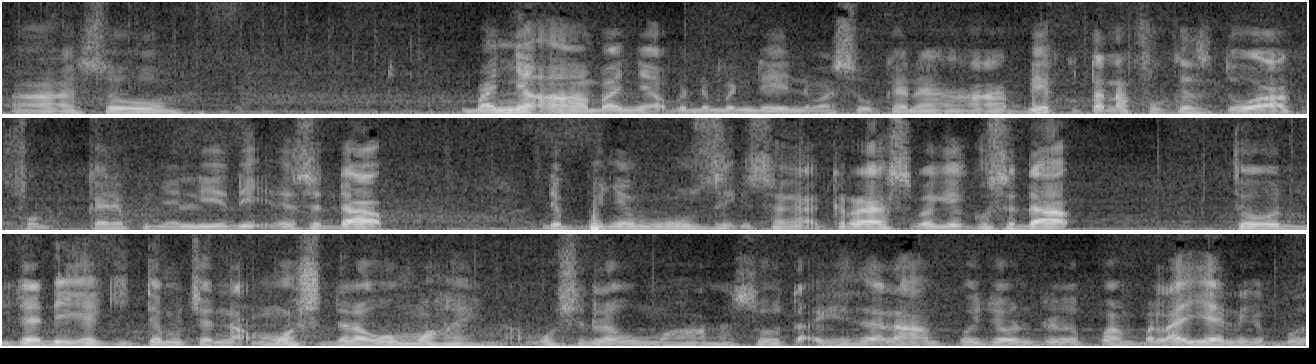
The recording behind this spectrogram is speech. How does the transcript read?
Ha, so banyak ah banyak benda-benda yang dimasukkan ah. Tapi aku tak nak fokus tu ah. Aku fokuskan dia punya lirik dia sedap. Dia punya muzik sangat keras bagi aku sedap. So dijadikan kita macam nak mosh dalam rumah eh. Nak mosh dalam rumah. Ah. So tak kisahlah apa genre apa apa layan ke apa.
